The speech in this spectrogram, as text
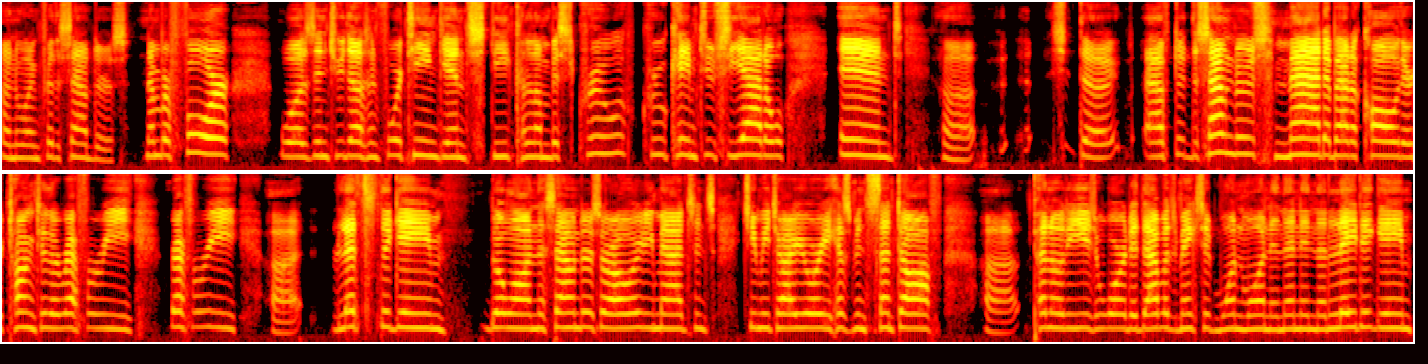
annoying for the Sounders. Number four was in 2014 against the Columbus Crew. Crew came to Seattle, and uh, the after the Sounders mad about a call, they're talking to the referee. Referee uh, lets the game go on. The Sounders are already mad since Djimi Traore has been sent off. Uh, penalties awarded. That was makes it one-one, and then in the later game,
